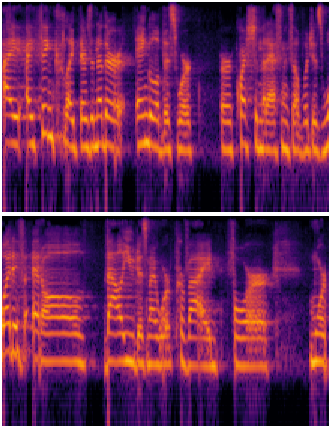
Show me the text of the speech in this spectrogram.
I, I think like there's another angle of this work or question that I ask myself, which is, what if at all value does my work provide for more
